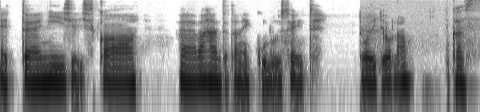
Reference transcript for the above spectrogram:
et nii siis ka Äh, vähendada neid kulusid toidule. kas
